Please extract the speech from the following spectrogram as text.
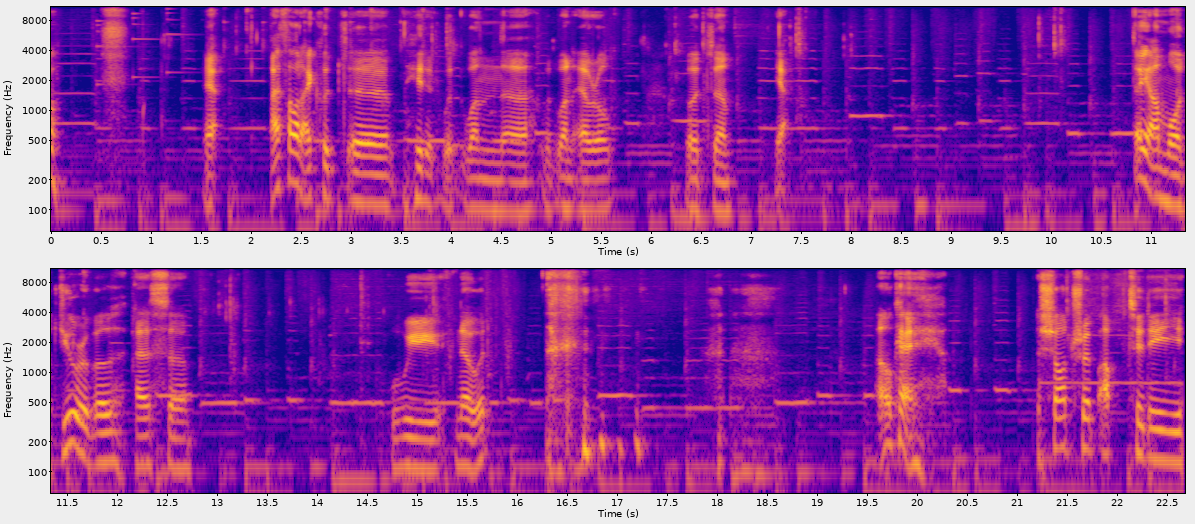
Oh, yeah. I thought I could uh, hit it with one uh, with one arrow. But um, yeah. They are more durable as uh, we know it. okay. A short trip up to the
